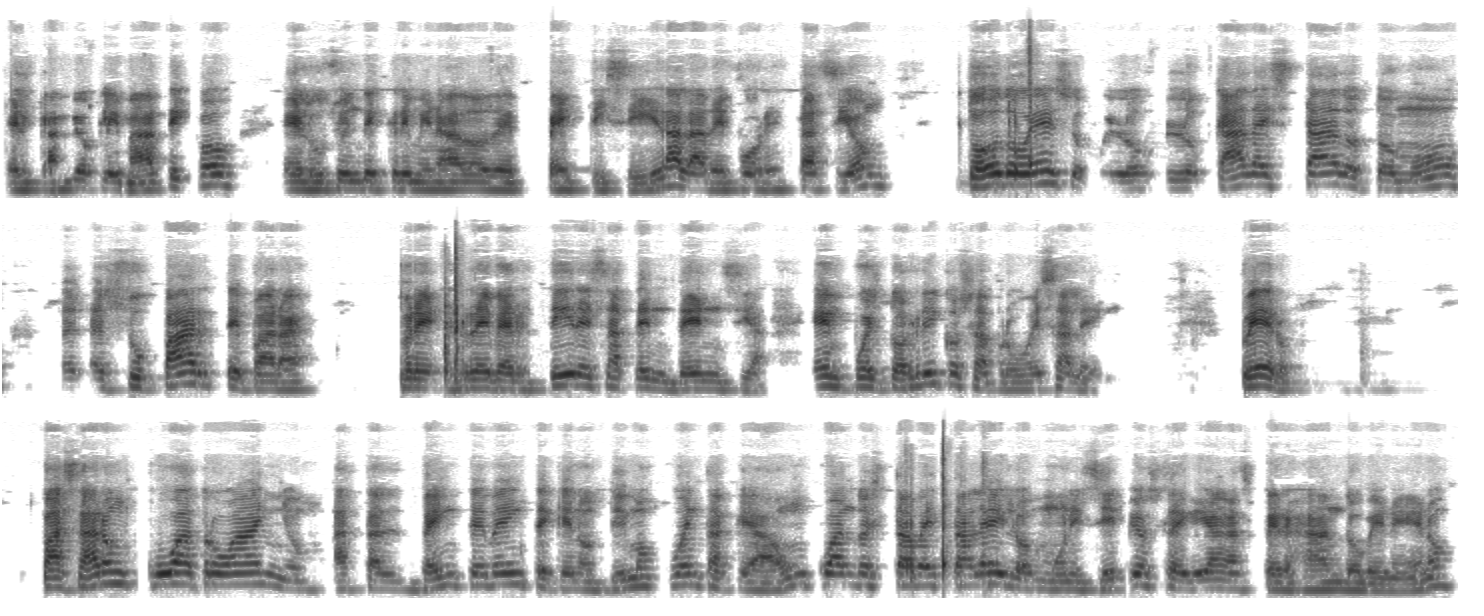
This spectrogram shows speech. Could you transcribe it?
el cambio climático, el uso indiscriminado de pesticidas, la deforestación, todo eso, pues, cada estado tomó eh, eh, su parte para revertir esa tendencia. En Puerto Rico se aprobó esa ley, pero Pasaron cuatro años hasta el 2020 que nos dimos cuenta que aun cuando estaba esta ley, los municipios seguían asperjando veneno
